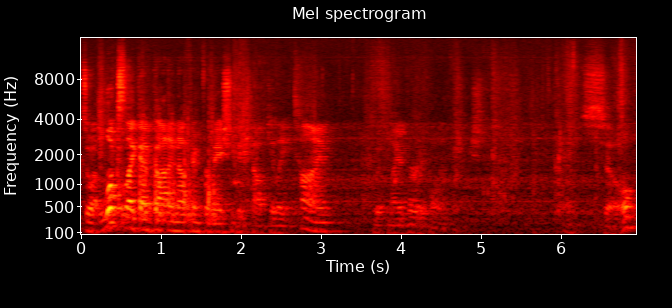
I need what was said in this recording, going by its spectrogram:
So it looks like I've got enough information to calculate time with my vertical information. Okay, So,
